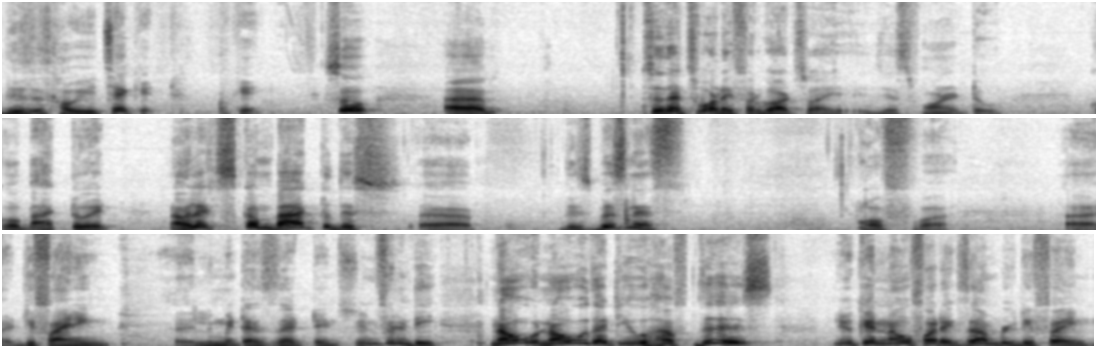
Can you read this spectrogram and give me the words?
this is how you check it okay? So uh, so that is what I forgot so I just wanted to go back to it. Now let us come back to this uh, this business of uh, defining limit as z tends to infinity. Now, now that you have this you can now for example define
